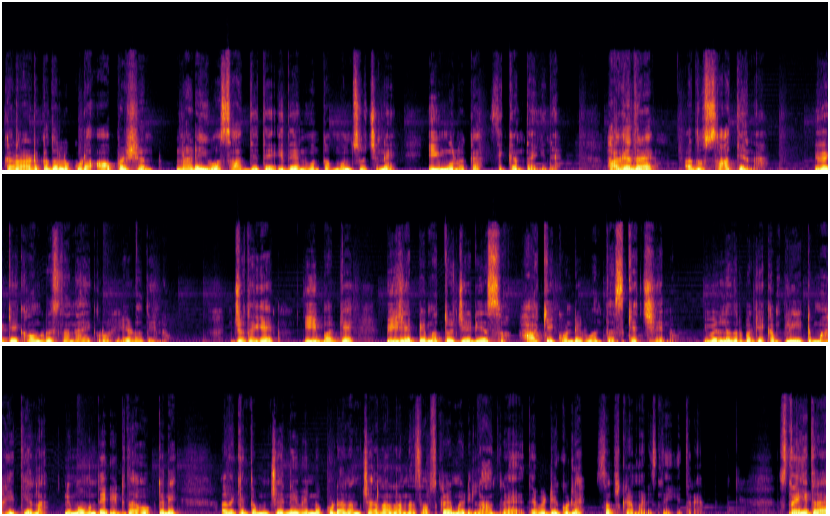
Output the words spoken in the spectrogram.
ಕರ್ನಾಟಕದಲ್ಲೂ ಕೂಡ ಆಪರೇಷನ್ ನಡೆಯುವ ಸಾಧ್ಯತೆ ಇದೆ ಎನ್ನುವಂಥ ಮುನ್ಸೂಚನೆ ಈ ಮೂಲಕ ಸಿಕ್ಕಂತಾಗಿದೆ. ಹಾಗಾದರೆ ಅದು ಸಾಧ್ಯನಾ? ಇದಕ್ಕೆ ಕಾಂಗ್ರೆಸ್ನ ನಾಯಕರು ಹೇಳೋದೇನು? ಜೊತೆಗೆ ಈ ಬಗ್ಗೆ ಬಿಜೆಪಿ ಮತ್ತು ಜೆ ಡಿ ಎಸ್ ಹಾಕಿಕೊಂಡಿರುವಂಥ ಸ್ಕೆಚ್ ಏನು? ಇವೆಲ್ಲದರ ಬಗ್ಗೆ ಕಂಪ್ಲೀಟ್ ಮಾಹಿತಿಯನ್ನು ನಿಮ್ಮ ಮುಂದೆ ಇಡ್ತಾ ಹೋಗ್ತೀನಿ. ಅದಕ್ಕಿಂತ ಮುಂಚೆ ನೀವಿನ್ನೂ ಕೂಡ ನಮ್ಮ ಚಾನಲನ್ನು ಸಬ್ಸ್ಕ್ರೈಬ್ ಮಾಡಿಲ್ಲ ಅಂದರೆ ದಯವಿಟ್ಟು ಕೂಡಲೇ ಸಬ್ಸ್ಕ್ರೈಬ್ ಮಾಡಿ ಸ್ನೇಹಿತರೆ. ಸ್ನೇಹಿತರೆ,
